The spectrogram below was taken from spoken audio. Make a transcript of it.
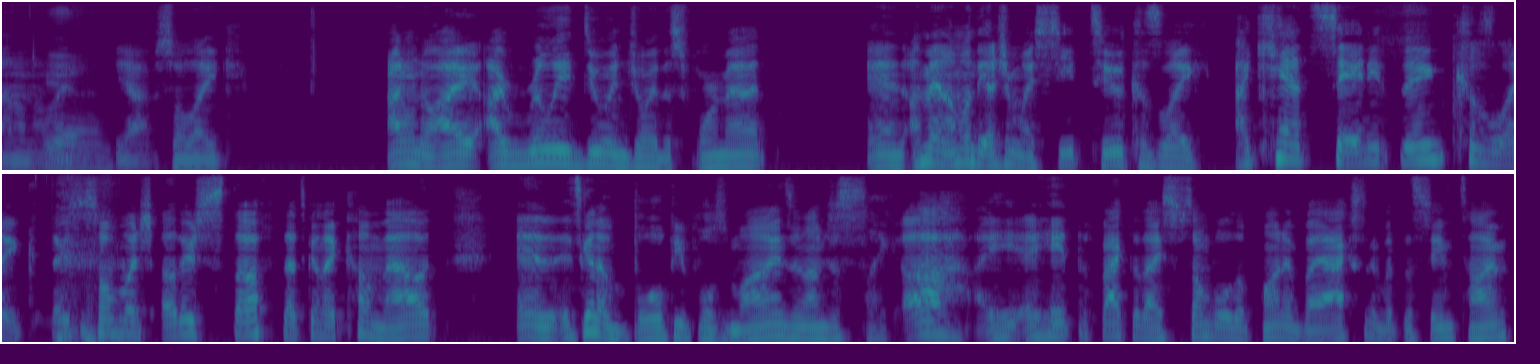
I don't know. I- Yeah. yeah so like i don't know. I i really do enjoy this format. And i mean i'm on the edge of my seat too because like i can't say anything because like there's so much other stuff that's gonna come out and it's gonna blow people's minds and i'm just like ah i, I hate the fact that i stumbled upon it by accident but at the same time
